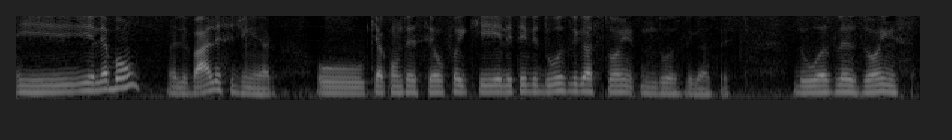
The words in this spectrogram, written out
E ele é bom, ele vale esse dinheiro. O que aconteceu foi que ele teve duas ligações, duas ligações, duas lesões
